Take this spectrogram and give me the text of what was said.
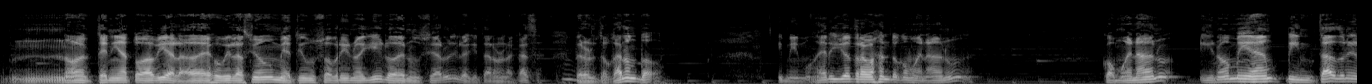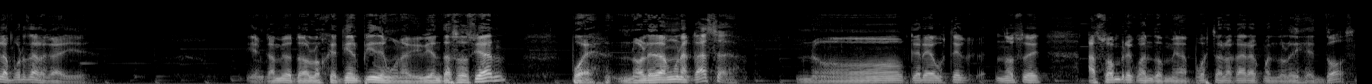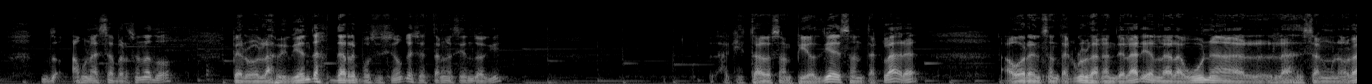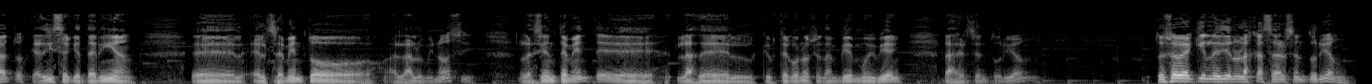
no tenía todavía la edad de jubilación, metió un sobrino allí, lo denunciaron y le quitaron la casa. Pero le tocaron dos. Y mi mujer y yo trabajando como enanos, como enano y no me han pintado ni la puerta de la calle. Y en cambio todos los que tienen piden una vivienda social, pues no le dan una casa. No crea usted, no se asombre cuando me ha puesto la cara cuando le dije dos, do- a una de esas personas dos, pero las viviendas de reposición que se están haciendo aquí. Aquí está San Pío X, Santa Clara, ahora en Santa Cruz la Candelaria, en la laguna las de San Honorato, que dice que tenían eh, el, cemento la luminosis. Recientemente las del que usted conoce también muy bien, las del Centurión. ¿Usted sabe a quién le dieron las casas del Centurión?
